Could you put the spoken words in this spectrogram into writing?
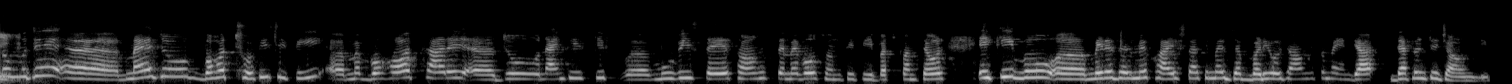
तो मुझे uh, मैं जो बहुत छोटी सी थी uh, मैं बहुत सारे uh, जो नाइन्टीज की मूवीज़ uh, थे सॉन्ग्स थे मैं वो सुनती थी बचपन से। और एक ही वो uh, मेरे दिल में ख्वाहिश था कि मैं जब बड़ी हो जाऊँगी तो मैं इंडिया डेफिनेटली जाऊँगी।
